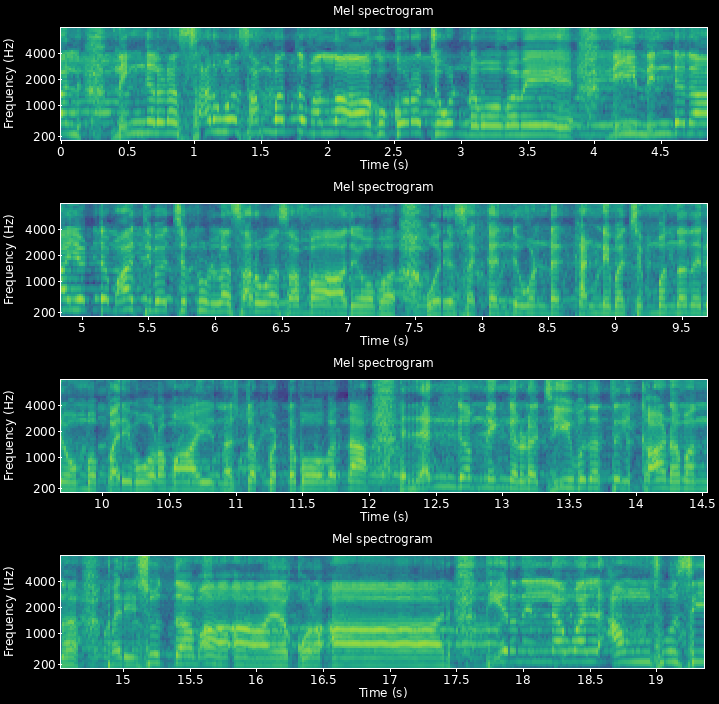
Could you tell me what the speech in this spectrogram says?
അംവാൽ നിങ്ങളുടെ സർവസമ്പത്തും അല്ലാഹു കുറച്ചു കൊണ്ടുപോകുമേ നീ നിന്റേതായിട്ട് മാറ്റി വെച്ചിട്ടുള്ള സർവസമ്പാദ്യവും ഒരു സെക്കൻഡ് കൊണ്ട് കണ്ണിമ ചിമ്മുന്നതിന് മുമ്പ് പരിപൂർണമായി നഷ്ടപ്പെട്ടു പോകുന്ന രംഗം നിങ്ങളുടെ ജീവിതത്തിൽ കാണുമെന്ന് പരിശുദ്ധമായ ഖുർആൻ തീർന്നില്ല വൽ അംഫുസി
